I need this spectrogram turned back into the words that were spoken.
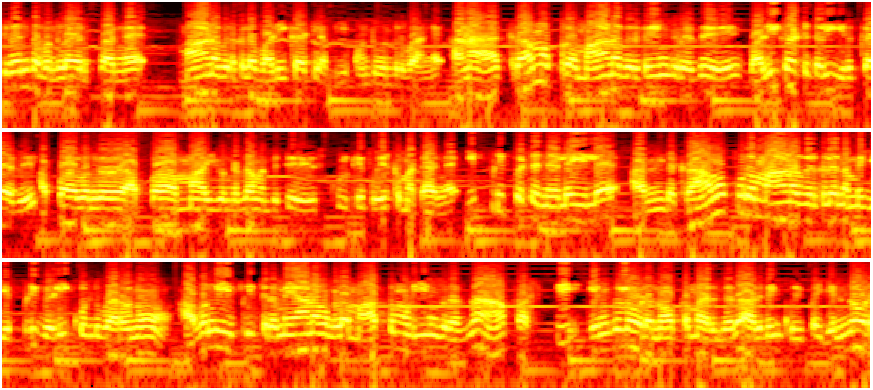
சிறந்தவங்களா இருப்பாங்க. மாணவர்களை வழிகாட்டி அப்படியே கொண்டு வந்துருவாங்க. ஆனா கிராமப்புற மாணவர்கள்ங்கிறது வழிகாட்டுதல் இருக்காது. அப்பா அவங்க அப்பா அம்மா இவங்க எல்லாம் வந்துட்டு ஸ்கூலுக்கே போயிருக்க மாட்டாங்க. இப்படிப்பட்ட நிலையில அந்த கிராமப்புற மாணவர்களை நம்ம எப்படி வெளிக்கொண்டு வரணும்? அவங்க எப்படி திறமையானவங்கள மாத்த முடியுங்கிறது தான் ஃபர்ஸ்ட் எங்களோட நோக்கமா இருந்தது. அதுலயும் குறிப்பா என்னோட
